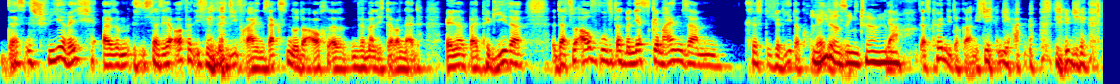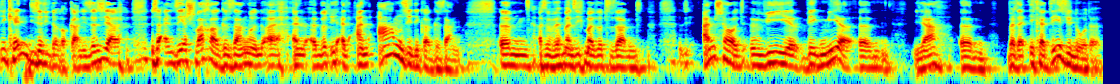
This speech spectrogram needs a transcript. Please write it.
Das ist schwierig. Also es ist ja sehr auffällig, wenn dann die Freien Sachsen oder auch, äh, wenn man sich daran erinnert, bei Pegida dazu aufruft, dass man jetzt gemeinsam christliche Lieder, Choräle Lieder singt. singt ja, genau. ja, das können die doch gar nicht. Die, die, die, die, kennen diese Lieder doch gar nicht. Das ist ja ist ein sehr schwacher Gesang und ein, wirklich ein, ein armseliger Gesang. Ähm, also wenn man sich mal sozusagen anschaut, wie wegen mir ähm, ja ähm, bei der EKD-Synode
